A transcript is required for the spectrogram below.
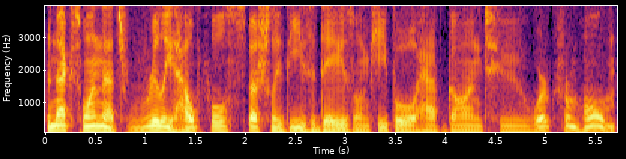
The next one that's really helpful, especially these days when people have gone to work from home.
